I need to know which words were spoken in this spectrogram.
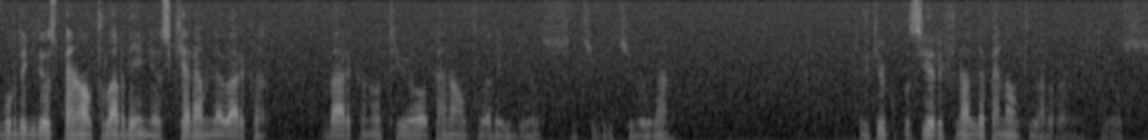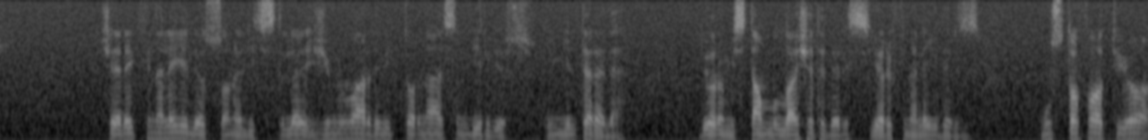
Burada gidiyoruz penaltılarda yeniyoruz. Kerem'le Berkan Berkan atıyor. Penaltılara gidiyoruz. 2-1-2-1'den. Türkiye Kupası yarı finalde penaltılardan gidiyoruz. Çeyrek finale geliyoruz sonra Leicester'la. Jimmy vardı Victor Nelson 1-1 İngiltere'de. Diyorum İstanbul'da aşet ederiz. Yarı finale gideriz. Mustafa atıyor.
